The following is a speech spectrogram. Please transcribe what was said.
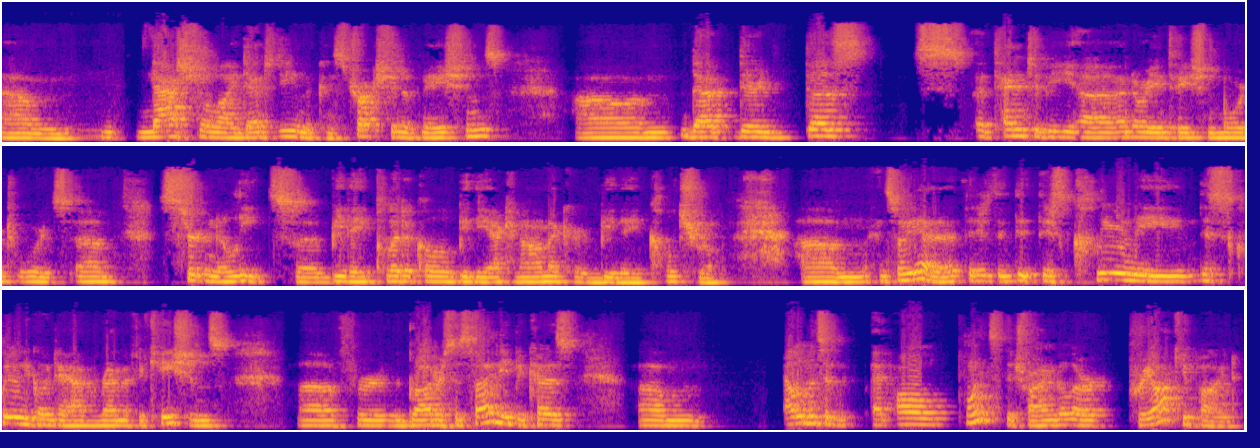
um, national identity and the construction of nations, um, that there does tend to be uh, an orientation more towards um, certain elites, uh, be they political, be they economic, or be they cultural. Um, and so, yeah, there's, there's clearly this is clearly going to have ramifications uh, for the broader society because um, elements at, at all points of the triangle are preoccupied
